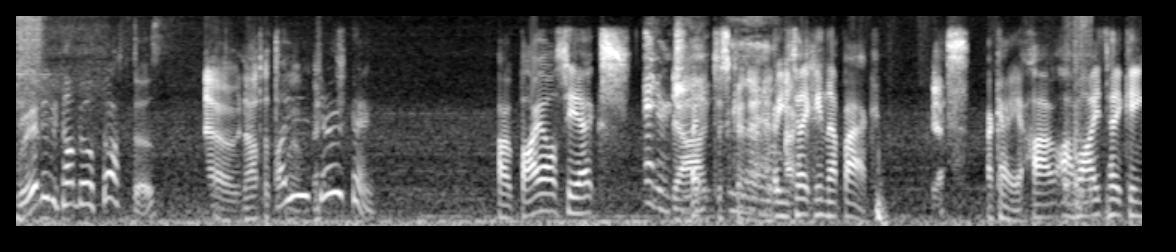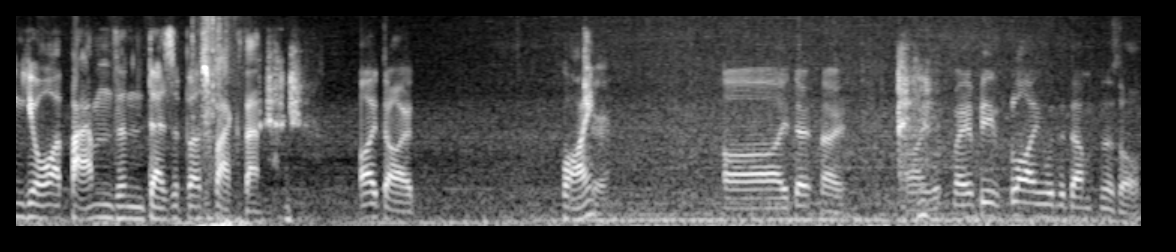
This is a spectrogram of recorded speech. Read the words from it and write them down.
really? We can't build thrusters? No, not at the Are you joking? Oh, bye RCX. Energy. Yeah, I'm just gonna low. head Are you back. taking that back? Yes. Okay, uh, am I taking your abandoned Desert Bus back then? I died. Why? Sure. I don't know. I may have been flying with the dampeners off.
